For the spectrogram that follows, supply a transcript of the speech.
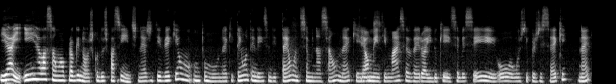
E aí, e em relação ao prognóstico dos pacientes, né? A gente vê que é um, um tumor, né, que tem uma tendência de ter uma disseminação, né, que é realmente mais severo aí do que CBC ou alguns tipos de SEC, né?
